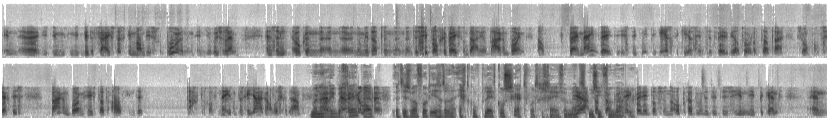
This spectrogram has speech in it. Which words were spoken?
in, uh, die is nu midden 50. Die man die is geboren in, in Jeruzalem. En is ook een, een, uh, noem je dat, een, een, een discipel geweest van Daniel Barenboim. Nou, bij mijn weten is dit niet de eerste keer sinds de Tweede Wereldoorlog dat daar zo'n concert is. Barenboim heeft dat al in de 80 of 90 jaren alles gedaan. Maar naar ik begrepen heb, het is wel voor het eerst dat er een echt compleet concert wordt gegeven met ja, muziek van Wagner. Ik weet niet of ze een opera doen, dit is hier niet bekend. En...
